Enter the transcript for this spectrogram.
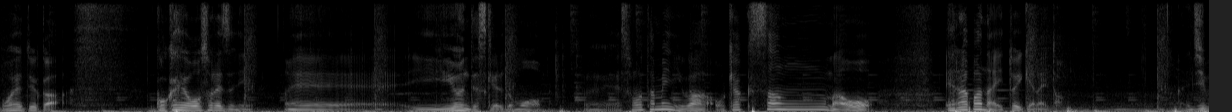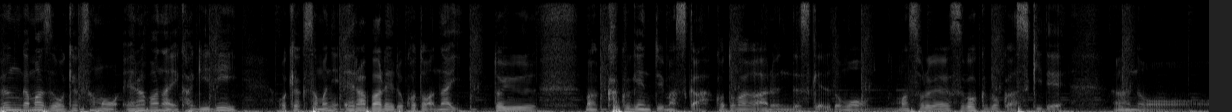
語弊というか誤解を恐れずに、えー、言うんですけれども、えー、そのためにはお客様を選ばないといけないと。自分がまずお客様を選ばない限りお客様に選ばれることはないという、まあ、格言といいますか言葉があるんですけれども、まあ、それがすごく僕は好きで、あの、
